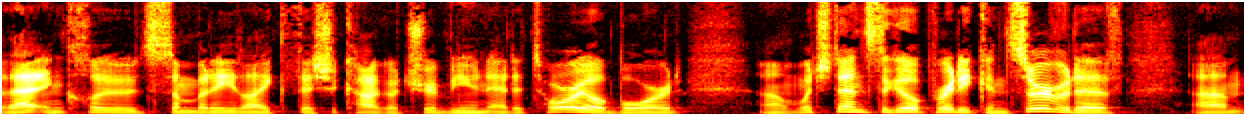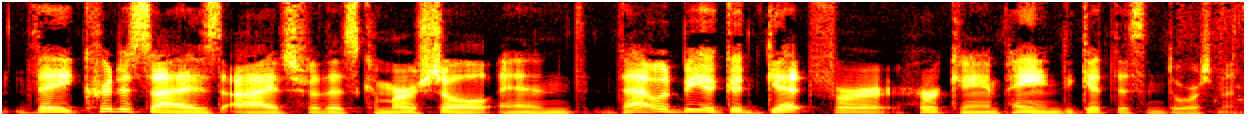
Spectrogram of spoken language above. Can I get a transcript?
That includes somebody like the Chicago Tribune editorial board, um, which tends to go pretty conservative. Um, they criticized Ives for this commercial, and that would be a good get for her campaign to get this endorsement.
